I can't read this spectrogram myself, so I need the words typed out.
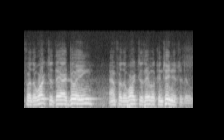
for the work that they are doing and for the work that they will continue to do.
